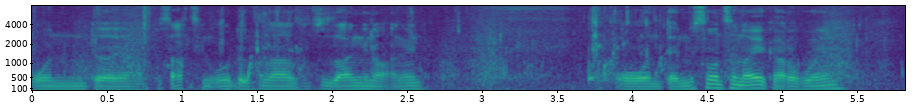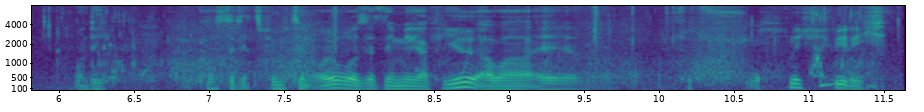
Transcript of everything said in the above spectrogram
und äh, bis 18 Uhr dürfen wir sozusagen genau angeln. Und dann müssen wir uns eine neue Karte holen. Und die kostet jetzt 15 Euro, ist jetzt nicht mega viel, aber äh, ist jetzt auch nicht wenig.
